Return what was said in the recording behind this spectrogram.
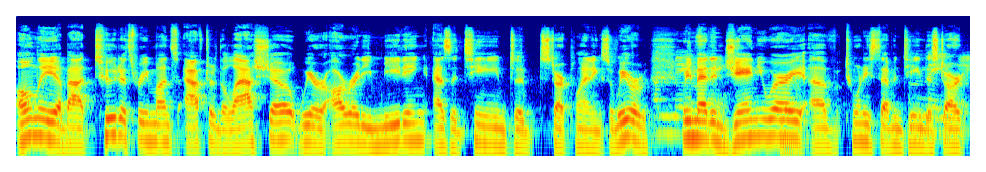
only about two to three months after the last show, we are already meeting as a team to start planning. So we were we met in January of 2017 to start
